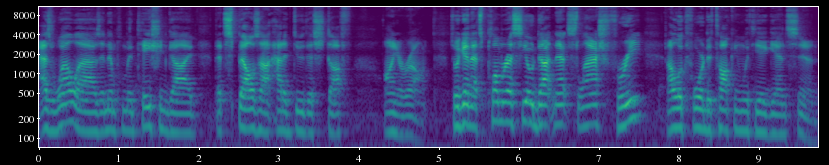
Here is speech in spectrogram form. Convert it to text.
as well as an implementation guide that spells out how to do this stuff on your own. So again, that's plumberseo.net slash free. I look forward to talking with you again soon.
